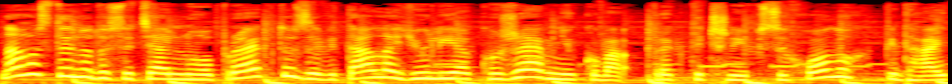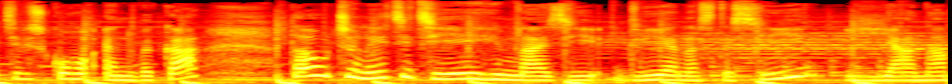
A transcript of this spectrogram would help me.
На гостину до соціального проекту завітала Юлія Кожевнікова, практичний психолог Підгайцівського НВК та учениці цієї гімназії дві Анастасії Яна.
